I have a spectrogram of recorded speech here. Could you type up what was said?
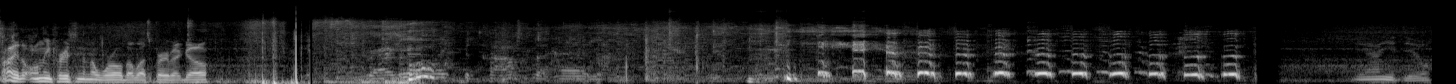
Probably the only person in the world that lets Burbot go. grab it like the top of the head. Yeah, you do.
